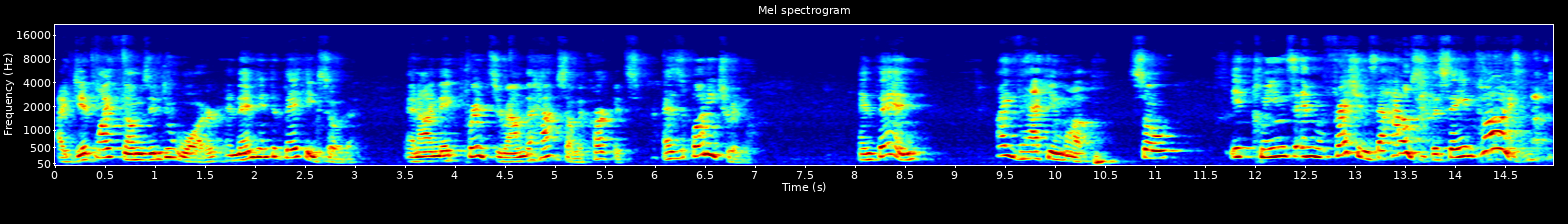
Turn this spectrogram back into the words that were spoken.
I dip my thumbs into water and then into baking soda, and I make prints around the house on the carpets as a bunny trail. And then I vacuum up so it cleans and freshens the house at the same time.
